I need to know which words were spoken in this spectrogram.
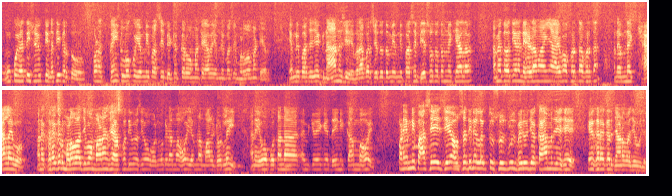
હું કોઈ અતિશયોક્તિ નથી કરતો, પણ કંઈક લોકો એમની પાસે બેઠક કરવા માટે આવે, એમની પાસે મળવા માટે આવે. એમની પાસે જે જ્ઞાન છે, બરાબર છે, તો તમે એમની પાસે બેસો તો તમને ખ્યાલ આવે. અમે તો અત્યારે નેહડામાં અહીંયા આવ્યા ફરતા ફરતા, અને અમને ખ્યાલ આવ્યો. અને ખરેખર મળવા જેવા માણસ આખો દિવસ એવો વનવગડામાં હોય, એમના માલઢોર લઈ, અને એવો પોતાના, એમ કહેવાય કે દૈનિક કામમાં હોય પણ એમની પાસે જે ઔષધિને લગતું સૂઝબૂઝ ભર્યું જે કામ જે છે એ ખરેખર જાણવા જેવું છે.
